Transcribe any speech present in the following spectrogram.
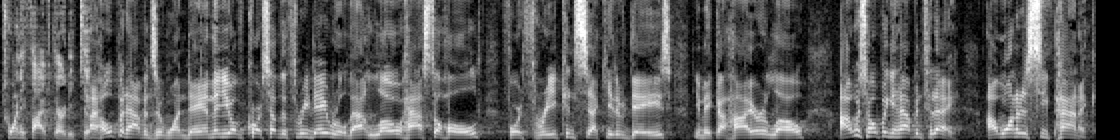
2532. I hope it happens in one day. And then you, of course, have the three day rule. That low has to hold for three consecutive days. You make a higher low. I was hoping it happened today. I wanted to see panic.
